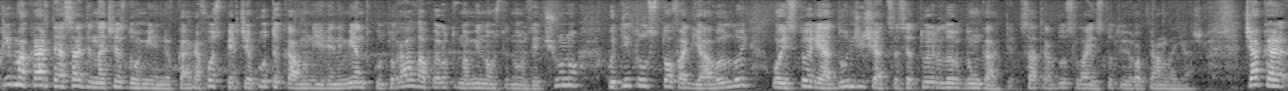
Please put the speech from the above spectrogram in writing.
Prima carte a sa din acest domeniu, care a fost percepută ca un eveniment cultural, a apărut în 1991 cu titlul Stofa Diavolului, o istorie a dungii și a țăsăturilor dungate. S-a tradus la Institutul European la Iași. Cea care,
